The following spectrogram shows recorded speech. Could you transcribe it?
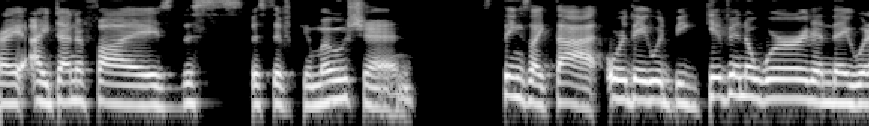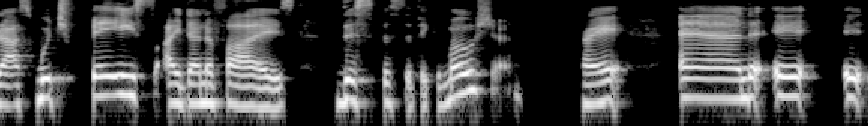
right, identifies this specific emotion, things like that. Or they would be given a word and they would ask which face identifies this specific emotion, right? And it, it,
